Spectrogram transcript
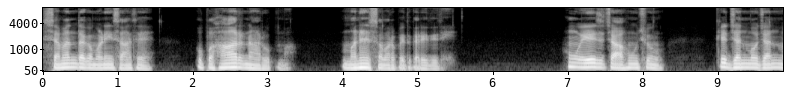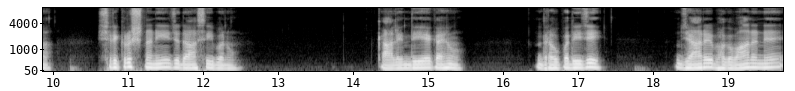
સમંદકમણી સાથે ઉપહારના રૂપમાં મને સમર્પિત કરી દીધી. હું એ જ ચાહું છું કે જન્મો જન્મ શ્રીકૃષ્ણની જ દાસી બનું. કાલિંદીએ કહ્યું, દ્રૌપદીજી, જ્યારે ભગવાનને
